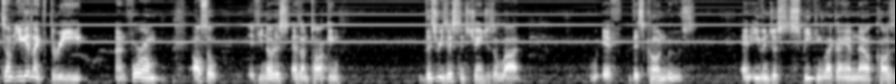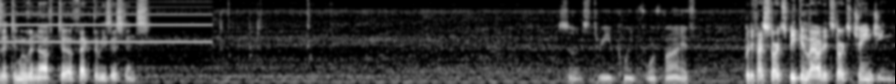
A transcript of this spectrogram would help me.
Some you get like three on four ohm. Also, if you notice as I'm talking, this resistance changes a lot if this cone moves. And even just speaking like I am now causes it to move enough to affect the resistance. So it's 3.45. But if I start speaking loud, it starts changing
